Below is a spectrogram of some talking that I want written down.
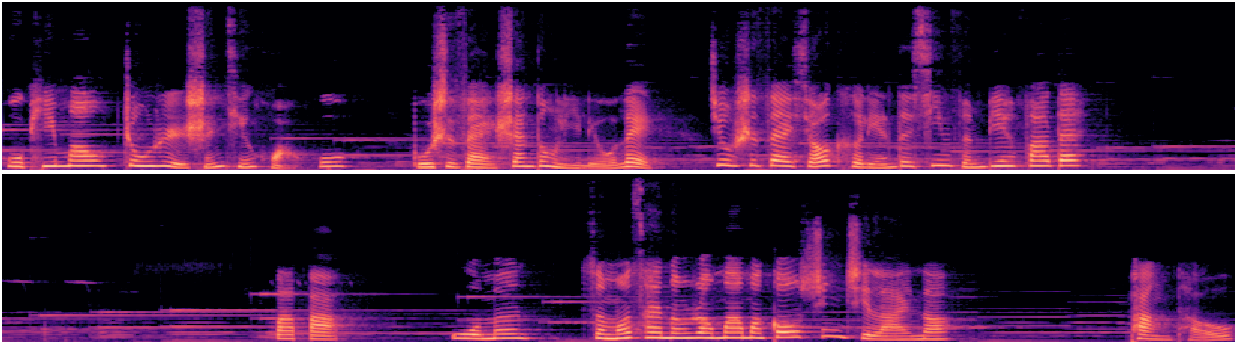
虎皮猫终日神情恍惚，不是在山洞里流泪，就是在小可怜的新坟边发呆。爸爸，我们怎么才能让妈妈高兴起来呢？胖头、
